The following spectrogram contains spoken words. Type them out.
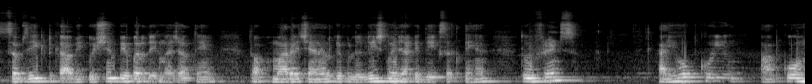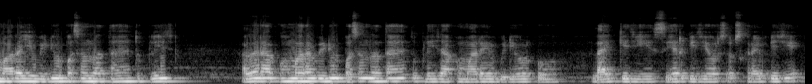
सब्जेक्ट का भी क्वेश्चन पेपर देखना चाहते हैं तो आप हमारे चैनल के प्लेलिस्ट में जाके देख सकते हैं। तो फ्रेंड्स आई होप कोई आपको हमारा ये वीडियो पसंद आता है तो प्लीज़ अगर आपको हमारा वीडियो पसंद आता है तो प्लीज़ आप हमारे वीडियो को लाइक कीजिए शेयर कीजिए और सब्सक्राइब कीजिए।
